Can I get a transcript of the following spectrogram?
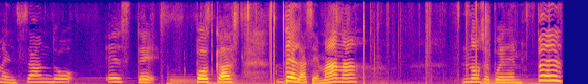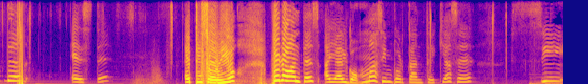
comenzando este podcast de la semana. No se pueden perder este episodio, pero antes hay algo más importante que hacer. Si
